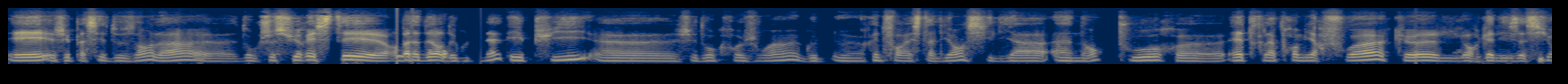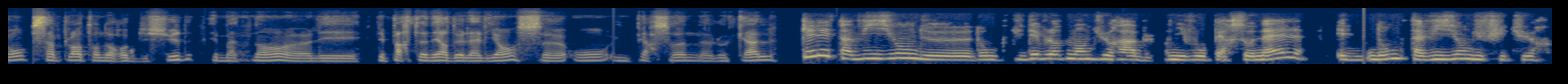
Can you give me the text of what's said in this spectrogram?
Et j'ai passé deux ans là, euh, donc je suis resté ambassadeur de GoodNet et puis euh, j'ai donc rejoint euh, Rainforest Alliance il y a un an pour euh, être la première fois que l'organisation s'implante en Europe du Sud et maintenant euh, les, partenaires de l'Alliance ont une personne locale. Quelle est ta vision du développement durable au niveau personnel et donc ta vision du futur?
